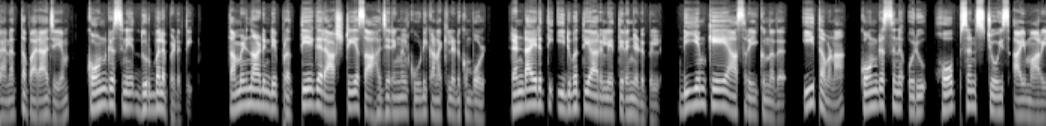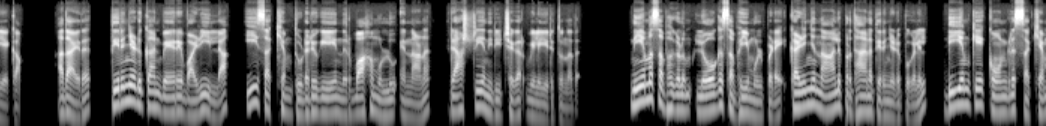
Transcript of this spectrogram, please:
കനത്ത പരാജയം കോൺഗ്രസിനെ ദുർബലപ്പെടുത്തി. തമിഴ്നാടിന്റെ പ്രത്യേക രാഷ്ട്രീയ സാഹചര്യങ്ങൾ കൂടി കണക്കിലെടുക്കുമ്പോൾ രണ്ടായിരത്തി ഇരുപത്തിയാറിലെ തിരഞ്ഞെടുപ്പിൽ ഡി എം കെയെ ആശ്രയിക്കുന്നത് ഈ തവണ കോൺഗ്രസിന് ഒരു ഹോപ്സൺസ് ചോയ്സ് ആയി മാറിയേക്കാം. അതായത് തിരഞ്ഞെടുക്കാൻ വേറെ വഴിയില്ല ഈ സഖ്യം തുടരുകയേ നിർവാഹമുള്ളൂ എന്നാണ് രാഷ്ട്രീയ നിരീക്ഷകർ വിലയിരുത്തുന്നത്. നിയമസഭകളും ലോകസഭയും ഉൾപ്പെടെ കഴിഞ്ഞ നാല് പ്രധാന തിരഞ്ഞെടുപ്പുകളിൽ ഡി എം കെ കോൺഗ്രസ് സഖ്യം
